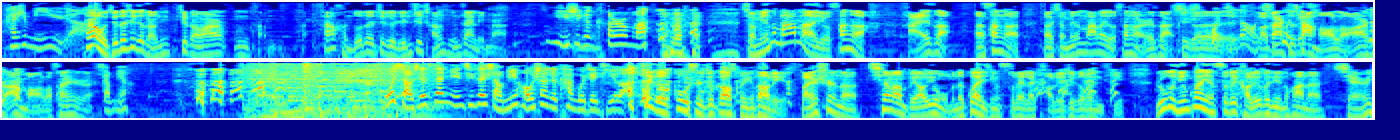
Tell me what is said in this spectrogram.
还是谜语啊？但是我觉得这个脑筋急转弯，嗯，它它它有很多的这个人之常情在里面。你是个坑吗？不 是小明的妈妈有三个孩子啊、三个呃，小明的妈妈有三个儿子，这个老大是大毛，老二是二毛，老三是？小明。我小学三年级在小猕猴上就看过这题了。这个故事就告诉我们一个道理：凡事呢，千万不要用我们的惯性思维来考虑这个问题。如果你用惯性思维考虑问题的话呢，显而易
